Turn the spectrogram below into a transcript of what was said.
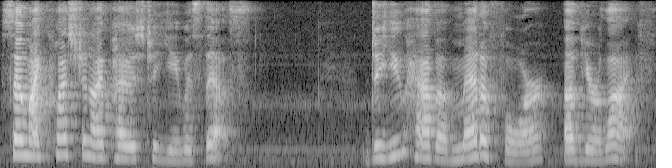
So, my question I pose to you is this Do you have a metaphor of your life?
